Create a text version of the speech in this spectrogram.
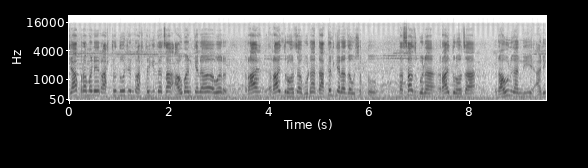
ज्याप्रमाणे राष्ट्रध्वज आणि राष्ट्रगीताचा अवमान केल्यावर राज राजद्रोहाचा गुन्हा दाखल केला जाऊ शकतो. तसाच गुन्हा राजद्रोहाचा राहुल गांधी आणि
